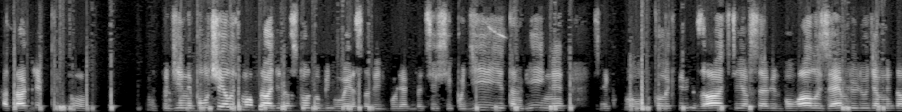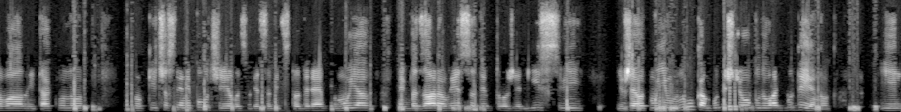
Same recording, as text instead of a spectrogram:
а так як ну, тоді не вийшло мав прадіда 100 дубів висадити, бо якби ці всі події, там війни, колективізація, все відбувалося, землю людям не давали. І так воно в ті часи не вийшло висадити 100 дерев. Тому я якби зараз висадив теж ліс свій. І вже от моїм внукам буде чого будувати будинок. І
